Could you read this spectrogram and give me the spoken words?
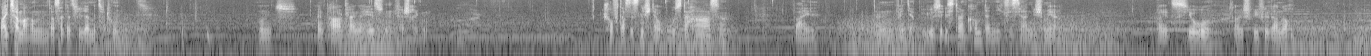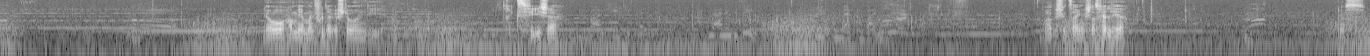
weitermachen. Das hat jetzt viel damit zu tun. Und ein paar kleine Häschen verschrecken. Ich hoffe, das ist nicht der Osterhase, weil dann, wenn der böse ist, dann kommt er nächstes Jahr nicht mehr. Ja, jetzt, jo, gleich, wie viel da noch? Jo, haben mir mein Futter gestohlen, die Drecksviecher. Habe ich jetzt eigentlich das Fell her? Das...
